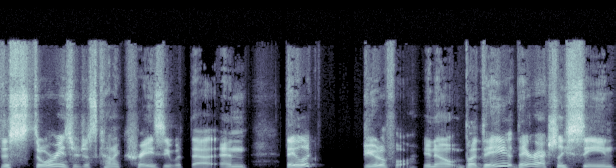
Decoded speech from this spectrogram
the stories are just kind of crazy with that and they look beautiful you know but they they're actually seen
